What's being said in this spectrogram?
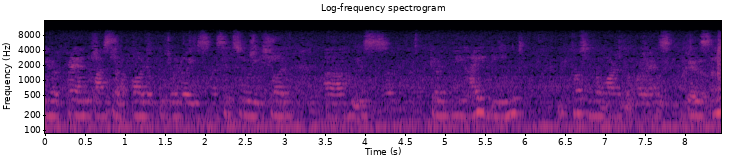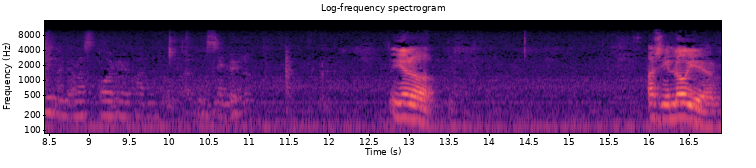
your friend Pastor Apollo Puguloy's uh, situation uh, who is currently hiding because of the warrant of arrest? There's even an arrest order from the Senate. You know, as a lawyer,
